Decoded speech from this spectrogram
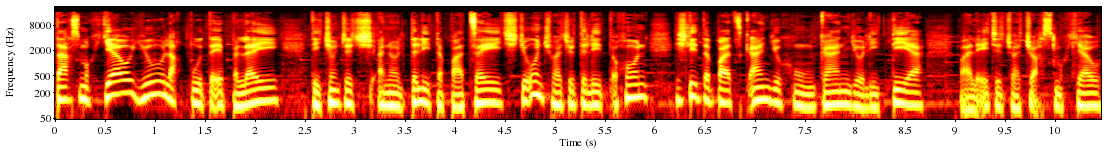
تا سموک یو یو لقبوت اپلی تی چون چچ انول تلی تا پاتسیچ چو اون چو تلی تخون اشلی تا پاتس کن یو خون کن یو لی تیا ولی ایچ چو بچو اخ سموک یو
